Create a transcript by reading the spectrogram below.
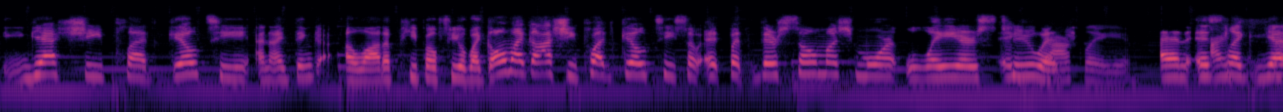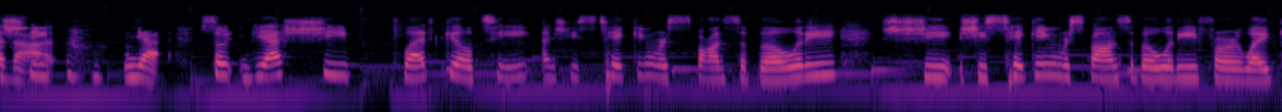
yes she pled guilty and i think a lot of people feel like oh my gosh she pled guilty so it but there's so much more layers to exactly. it exactly and it's I like yes that. she yeah so yes she pled guilty and she's taking responsibility. She she's taking responsibility for like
